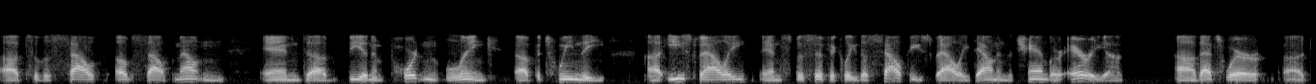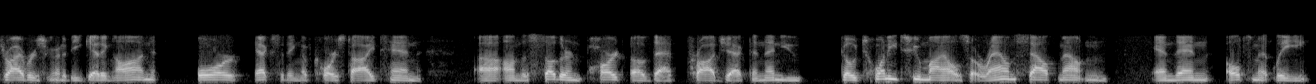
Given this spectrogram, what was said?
uh, to the south of South Mountain and uh, be an important link uh, between the East Valley and specifically the Southeast Valley down in the Chandler area. that's where drivers are going to be getting on or exiting, of course, to I 10 uh, on the southern part of that project. And then you go 22 miles around South Mountain and then ultimately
